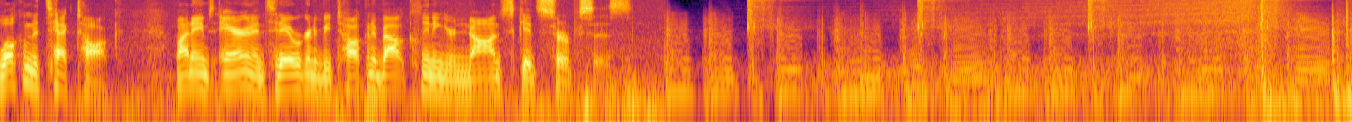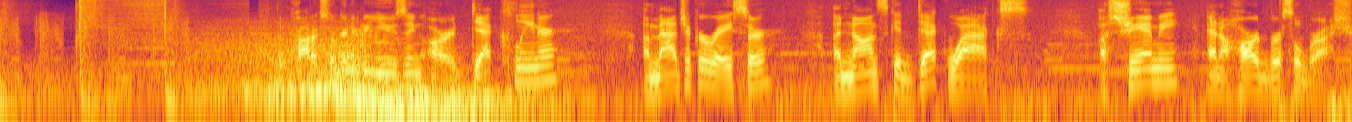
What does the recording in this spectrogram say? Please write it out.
Welcome to Tech Talk. My name's Aaron and today we're going to be talking about cleaning your non-skid surfaces. The products we're going to be using are a deck cleaner, a magic eraser, a non-skid deck wax, a chamois, and a hard bristle brush.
